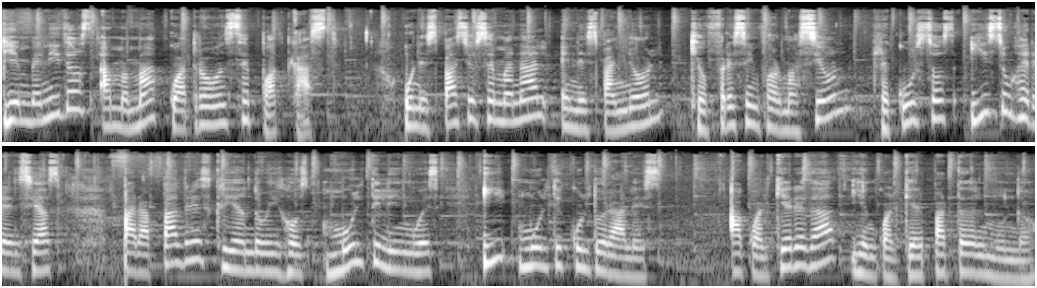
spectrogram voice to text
bienvenidos a Mamá 411 Podcast, un espacio semanal en español que ofrece información, recursos y sugerencias para padres criando hijos multilingües y multiculturales, a cualquier edad y en cualquier parte del mundo.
